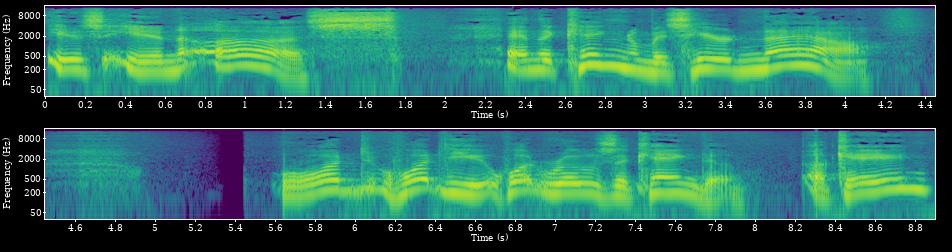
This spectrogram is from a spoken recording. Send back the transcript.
is in us. And the kingdom is here now what what do you what rules the kingdom? A king?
